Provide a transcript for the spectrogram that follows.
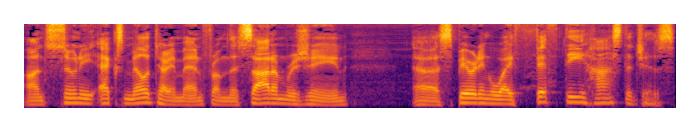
on Sunni ex military men from the Saddam regime, uh, spiriting away 50 hostages.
